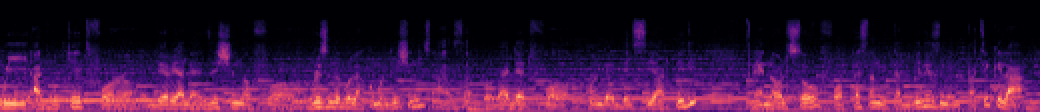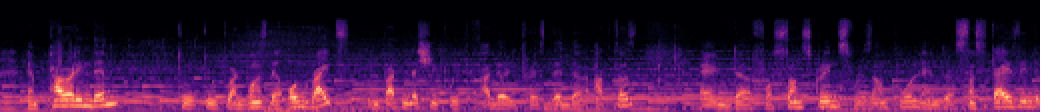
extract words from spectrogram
We advocate for uh, the realization of uh, reasonable accommodations as uh, provided for under the CRPD and also for persons with albinism in particular, empowering them to, to, to advance their own rights in partnership with other interested actors. And uh, for sunscreens, for example, and uh, sensitizing the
